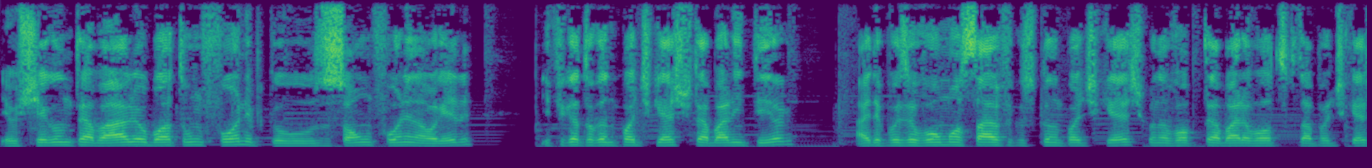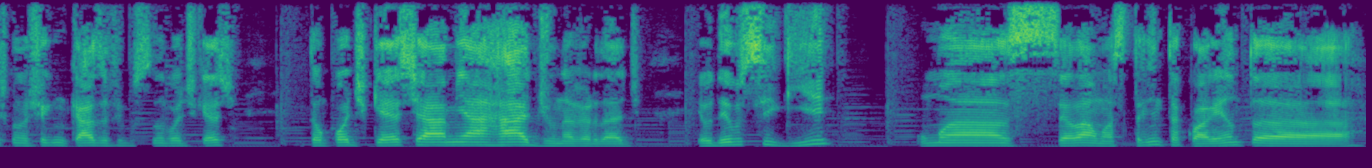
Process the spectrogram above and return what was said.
Eu chego no trabalho, eu boto um fone, porque eu uso só um fone na orelha, e fica tocando podcast o trabalho inteiro. Aí depois eu vou almoçar, eu fico escutando podcast. Quando eu volto pro trabalho, eu volto a escutar podcast. Quando eu chego em casa, eu fico escutando podcast. Então, podcast é a minha rádio, na verdade. Eu devo seguir umas, sei lá, umas 30, 40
